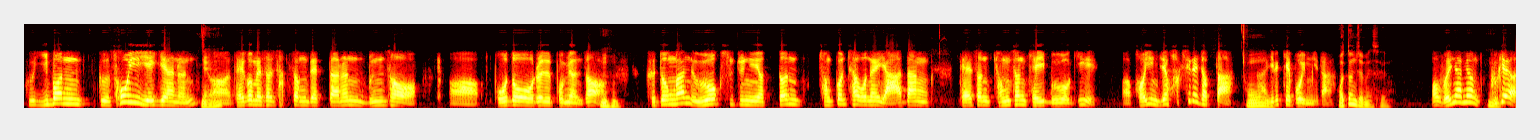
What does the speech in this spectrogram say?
그 이번 그 소위 얘기하는 네. 어, 대검에서 작성됐다는 문서 어, 보도를 보면서 그동안 의혹 수준이었던 정권 차원의 야당 대선 경선 개입 의혹이 어, 거의 이제 확실해졌다. 아, 이렇게 보입니다. 어떤 점에서요? 어, 왜냐하면 음. 그게 음.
